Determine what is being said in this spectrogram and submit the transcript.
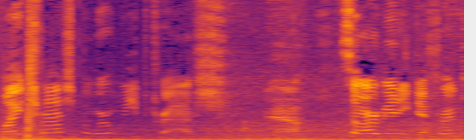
White trash, but we're weep trash. Yeah. So are we any different?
